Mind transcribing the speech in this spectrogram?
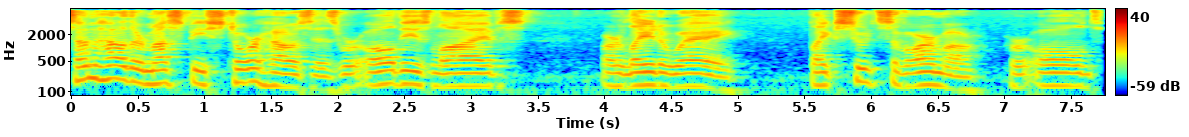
Somehow there must be storehouses where all these lives are laid away, like suits of armor or old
